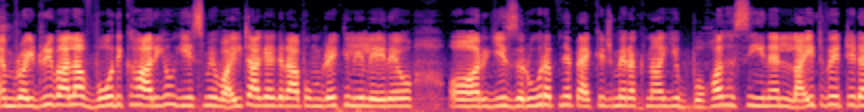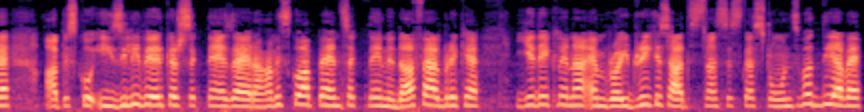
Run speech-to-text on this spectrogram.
एम्ब्रॉयडरी वाला, वो दिखा रही हूँ। ये इसमें वाइट आ गया, अगर आप उम्र के लिए ले रहे हो। और ये ज़रूर अपने पैकेज में रखना। ये बहुत हसीन है लाइट वेटेड है। आप इसको ईजिली वेयर कर सकते हैं एज आराम इसको आप पहन सकते हैं, निदा फैब्रिक है। ये देख लेना एम्ब्रॉयडरी के साथ इस तरह से इसका स्टोन्स वर्क दिया हुआ है।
